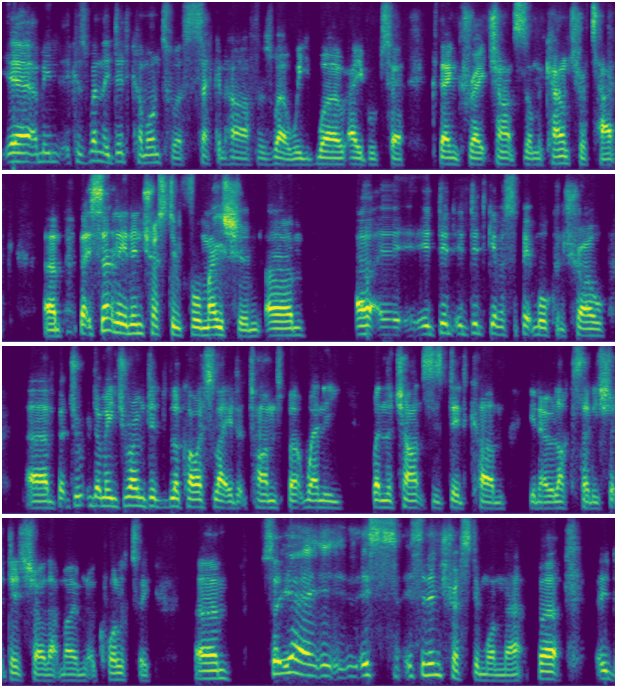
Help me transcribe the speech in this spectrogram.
yeah, I mean, because when they did come onto a second half as well, we were able to then create chances on the counter attack. Um, but it's certainly an interesting formation. Um, uh, it, it, did it did give us a bit more control. Uh, but I mean, Jerome did look isolated at times, but when he when the chances did come, you know, like I said, he did show that moment of quality. Um, so yeah, it, it's it's an interesting one that, but it,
